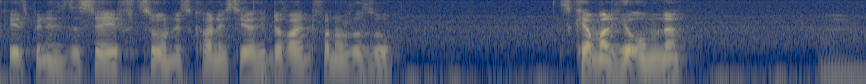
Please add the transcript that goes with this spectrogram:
Okay, jetzt bin ich in der Safe Zone. Jetzt kann ich hier hinter reinfahren oder so. Jetzt kehr mal hier um, ne? Ja, ja.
